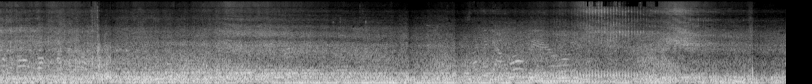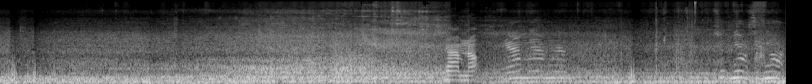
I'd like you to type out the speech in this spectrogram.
คนมองบอกเขาไม่อยากมองเลยเลยงามเนาะงามงามงาม ยอดสุดยอด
